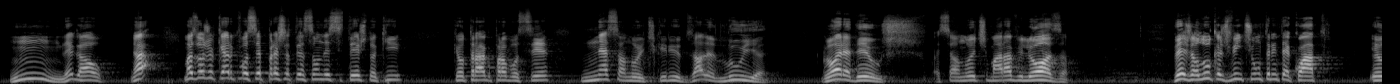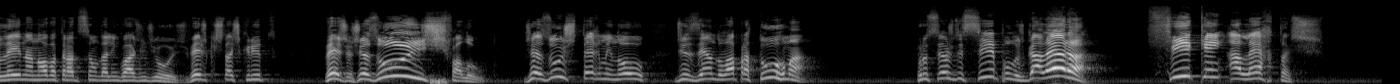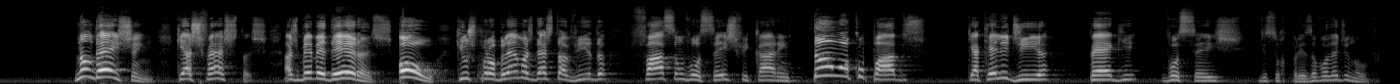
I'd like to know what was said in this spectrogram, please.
Hum, legal. Ah, mas hoje eu quero que você preste atenção nesse texto aqui que eu trago para você nessa noite, queridos. Aleluia. Glória a Deus. Vai ser uma noite maravilhosa. Veja, Lucas 21, 34. Eu leio na nova tradução da linguagem de hoje. Veja o que está escrito. Veja, Jesus falou. Jesus terminou dizendo lá para a turma, para os seus discípulos: galera, fiquem alertas. Não deixem que as festas, as bebedeiras ou que os problemas desta vida façam vocês ficarem tão ocupados que aquele dia pegue vocês de surpresa. Eu vou ler de novo.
